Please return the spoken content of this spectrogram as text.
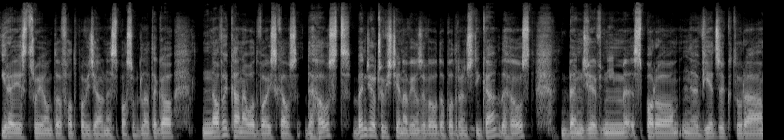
i rejestrują to w odpowiedzialny sposób sposób. Dlatego nowy kanał od Voice House The Host będzie oczywiście nawiązywał do podręcznika The Host. Będzie w nim sporo wiedzy, która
